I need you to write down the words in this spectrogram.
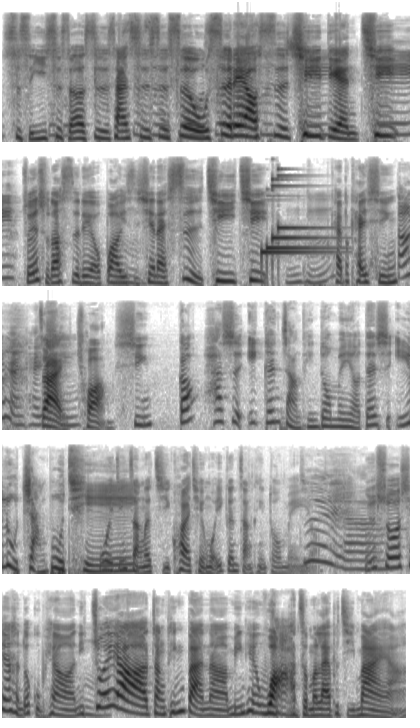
四十一、四十二、四十三、四四、四五、四六、四七点七，昨天数到四六，不好意思，现在四七七，开不开心？当然开心，再创新高，它是一根涨停都没有，但是一路涨不停。我已经涨了几块钱，我一根涨停都没有。对啊，我就说现在很多股票啊，你追啊，涨停板呐，明天哇，怎么来不及卖啊？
